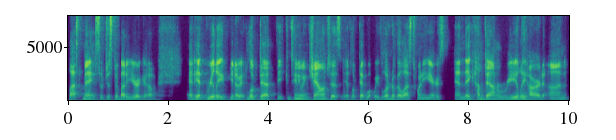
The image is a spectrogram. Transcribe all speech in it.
last May, so just about a year ago. And it really, you know, it looked at the continuing challenges, it looked at what we've learned over the last 20 years, and they come down really hard on,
